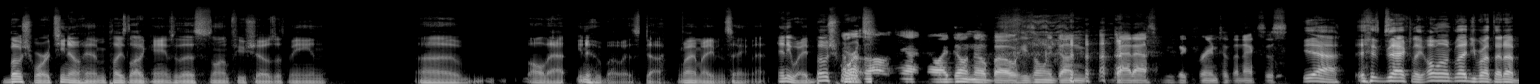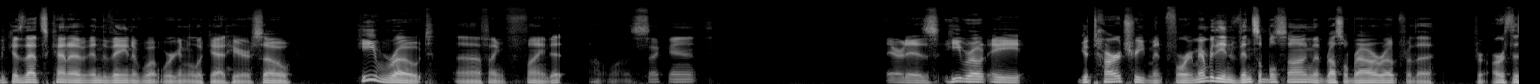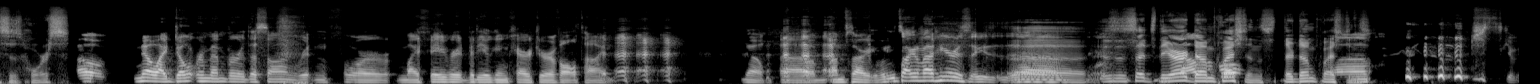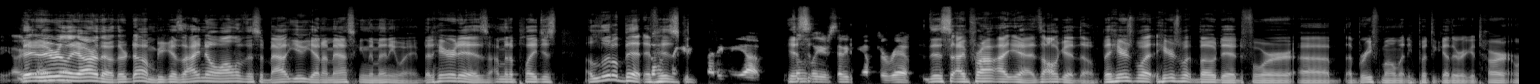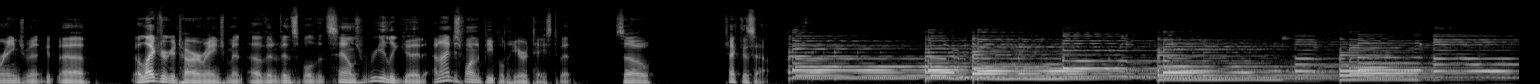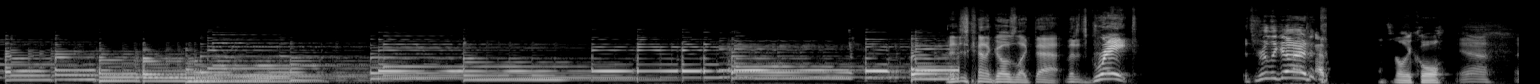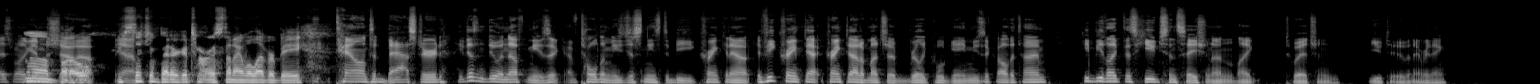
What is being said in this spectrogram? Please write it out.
Bo Schwartz, you know him, plays a lot of games with us, on a few shows with me, and uh, all that. You know who Bo is, duh. Why am I even saying that? Anyway, Bo Schwartz. Uh, oh, yeah, no, I don't know Bo. He's only done badass music for Into the Nexus. Yeah, exactly. Oh, I'm glad you brought that up because that's kind of in the vein of what we're going to look at here. So he wrote, uh, if I can find it, hold on a second. There it is. He wrote a guitar treatment for. Remember the Invincible song that Russell Brower wrote for the for Arthas's horse? Oh no, I don't remember the song written for my favorite video game character of all time. No, um, I'm sorry. What are you talking about here? Is uh, Uh, this is such. They are dumb questions. They're dumb questions. um, just give me. They, they really are though. They're dumb because I know all of this about you, yet I'm asking them anyway. But here it is. I'm going to play just a little bit of Sounds his. like you're setting me up. Sounds like you're setting me up to riff. this I pro. I, yeah, it's all good though. But here's what here's what Bo did for uh, a brief moment. He put together a guitar arrangement, uh, electric guitar arrangement of Invincible that sounds really good, and I just wanted people to hear a taste of it. So check this out. And it just kind of goes like that, but it's great. It's really good. That's really cool. Yeah, I just want to give him Oh, a shout Bo, out. Yeah, such a better guitarist than I will ever be. talented bastard. He doesn't do enough music. I've told him he just needs to be cranking out. If he cranked out cranked out a bunch of really cool game music all the time, he'd be like this huge sensation on like Twitch and YouTube and everything.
